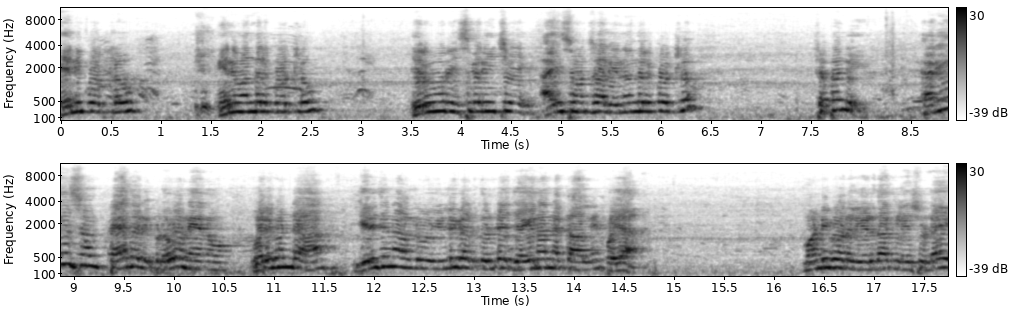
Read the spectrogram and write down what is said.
ఎన్ని కోట్లు? ఎన్ని వందల కోట్లు? ఇరువురు ఇసుకరించి ఐదు సంవత్సరాలు ఎన్ని వందల కోట్లు? చెప్పండి. కనీసం పేదలు ఇప్పుడు నేను ఒరిగొండ గిరిజనాలు ఇల్లు కడుతుంటే జగనన్న కాలనీ పోయా. మొండిగోడలు ఏడుదాకా లేచి ఉన్నాయి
